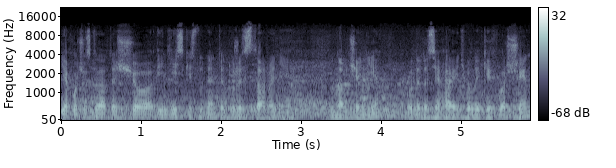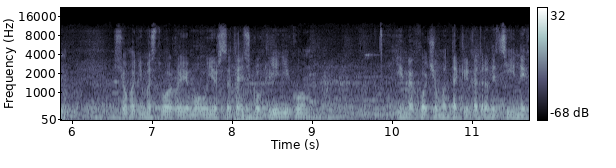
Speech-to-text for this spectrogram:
Я хочу сказати, що індійські студенти дуже старанні в навчанні. Вони досягають великих вершин. Сьогодні ми створюємо університетську клініку, і ми хочемо декілька традиційних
